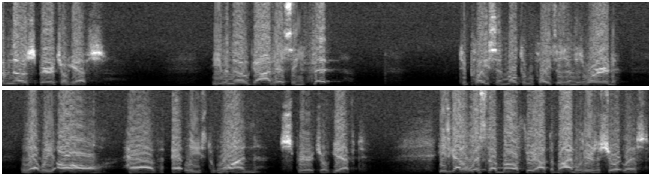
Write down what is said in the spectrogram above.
have no spiritual gifts. Even though God has seen fit to place in multiple places in his word that we all have at least one spiritual gift. He's got a list of them all throughout the Bible. Here's a short list.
